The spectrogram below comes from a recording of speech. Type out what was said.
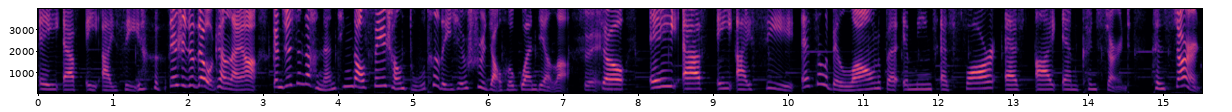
A F A I C，但是就在我看来啊，感觉现在很难听到非常独特的一些视角和观点了。对，So A F A I C, it's a little bit long, but it means as far as I am concerned. Concern,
